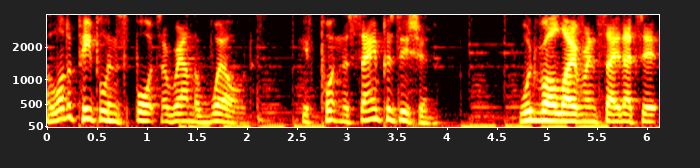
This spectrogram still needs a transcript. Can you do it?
A lot of people in sports around the world, if put in the same position, would roll over and say, That's it.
